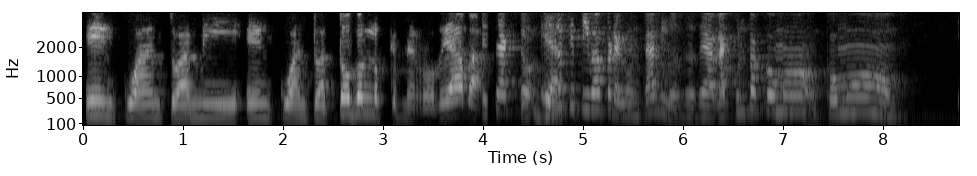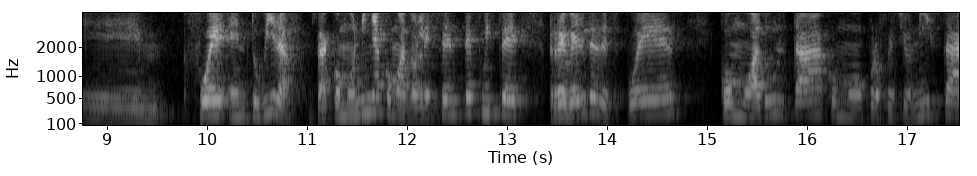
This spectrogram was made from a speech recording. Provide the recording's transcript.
en cuanto a mi, en cuanto a todo lo que me rodeaba. Exacto, es lo que te iba a preguntar, Luz, o sea, la culpa cómo, cómo eh, fue en tu vida? O sea, como niña, como adolescente, fuiste rebelde después, como adulta, como profesionista,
